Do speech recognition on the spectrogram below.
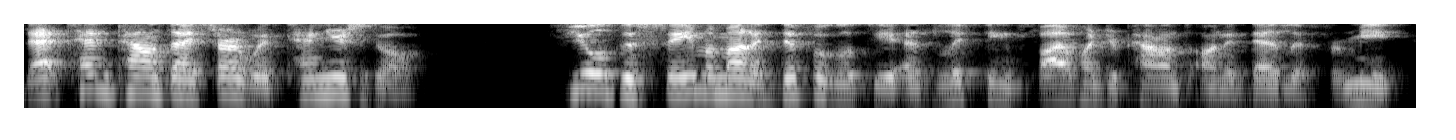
that 10 pounds that I started with 10 years ago feels the same amount of difficulty as lifting 500 pounds on a deadlift for me.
